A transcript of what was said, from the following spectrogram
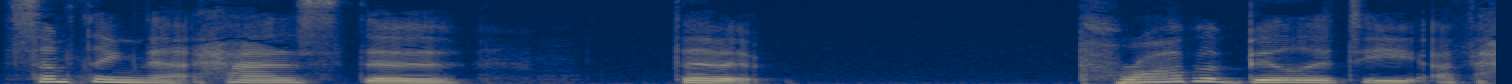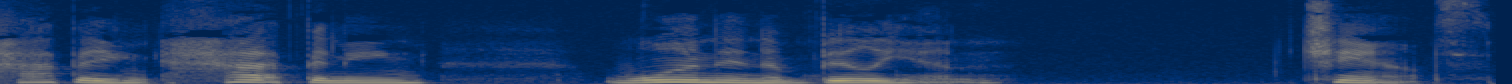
Something that has the the probability of happening happening one in a billion chance.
